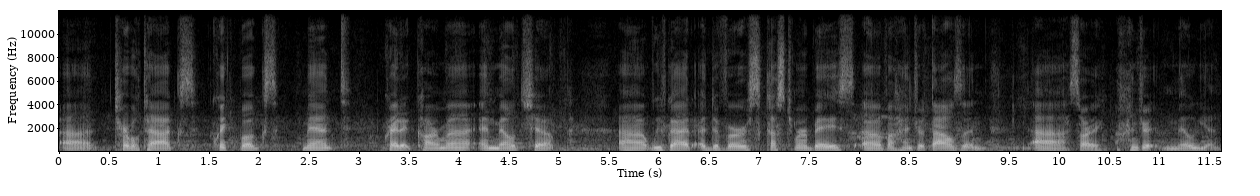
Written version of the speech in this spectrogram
uh, TurboTax, QuickBooks, Mint, Credit Karma, and MailChimp. Uh, we've got a diverse customer base of 100,000, uh, sorry, 100 million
